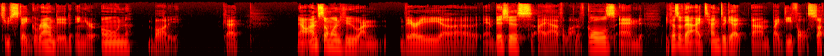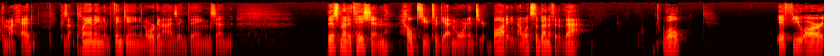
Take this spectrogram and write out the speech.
to stay grounded in your own body. Okay. Now, I'm someone who I'm very uh, ambitious. I have a lot of goals. And because of that, I tend to get um, by default stuck in my head because I'm planning and thinking and organizing things. And this meditation helps you to get more into your body. Now, what's the benefit of that? Well, if you are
